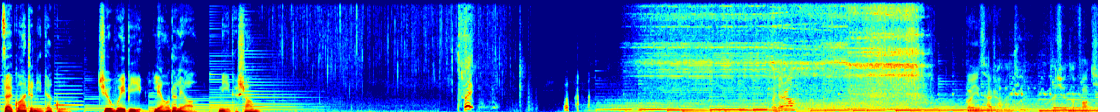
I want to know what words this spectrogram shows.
在刮着你的骨，却未必疗得了你的伤。嘿，马先生，关于财产问题，他选择放弃。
